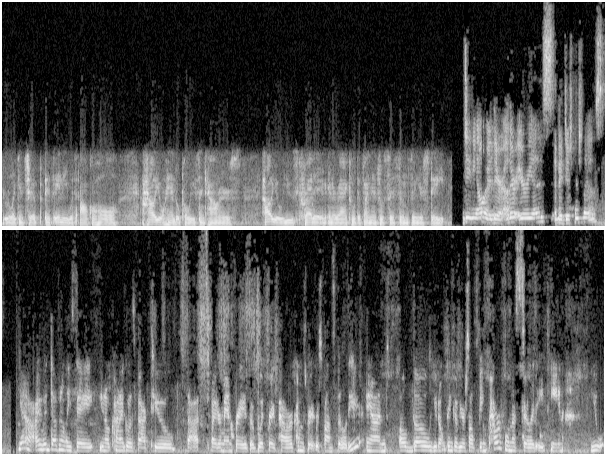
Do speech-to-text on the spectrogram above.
your relationship, if any, with alcohol, how you'll handle police encounters, how you'll use credit and interact with the financial systems in your state. Danielle, are there other areas in addition to those? Yeah, I would definitely say, you know, kind of goes back to that Spider Man phrase of with great power comes great responsibility. And although you don't think of yourself being powerful necessarily at 18, you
